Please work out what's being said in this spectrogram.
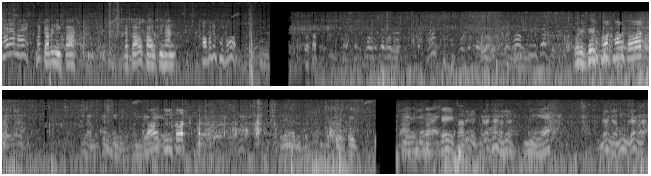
ขอแรงหน่อยมันกลับไปนี่ปลาแล้วก็เอาเข่าขึ้นหันเขาไม่ได้พูดโน้ตบริเซ็ตสดมองสดมองกี่สดใช่ปลาที่นี่กระแทกเขาอยู่นะนี่ไงเลี้ยงกันมึงเลี้ยงกันแล้ว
